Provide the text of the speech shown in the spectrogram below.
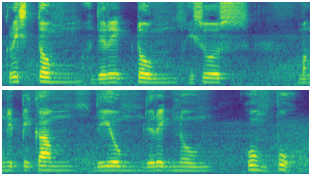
Christum directum Jesus magnificam Deum diregnum humpu.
